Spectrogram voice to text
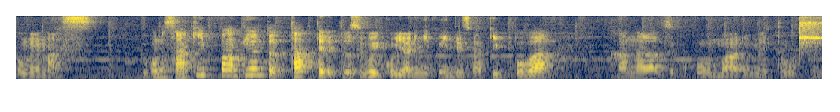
止めます。この先っぽがピュンと立ってるとすごいこうやりにくいんで先っぽは必ずこう丸めておき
